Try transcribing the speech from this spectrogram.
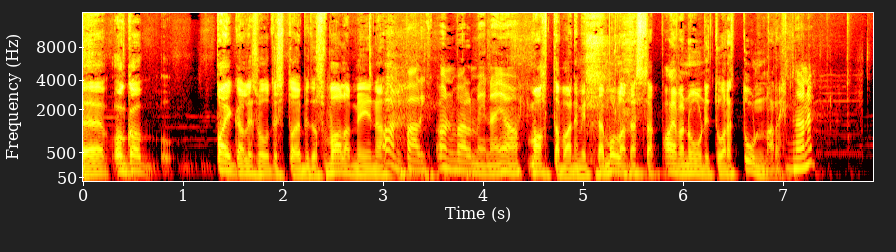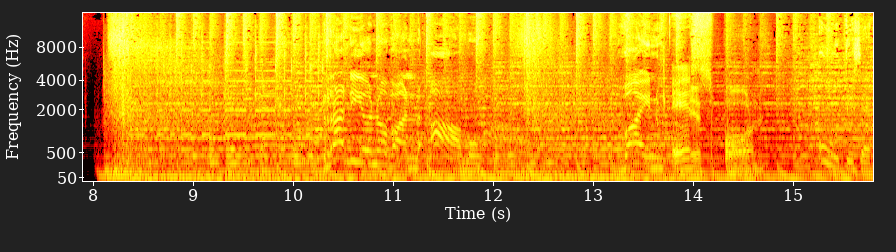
Ö, onko paikallisuutistoimitus valmiina? On, pal- on valmiina, joo. Mahtavaa nimittäin. Mulla on tässä aivan uunituore tunnari. No niin. Radio Novan aamu. Vain Espoon. uutiset.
